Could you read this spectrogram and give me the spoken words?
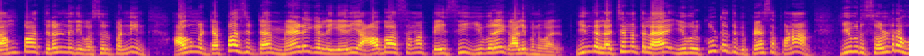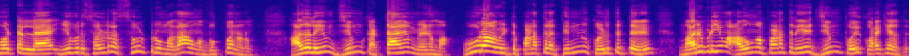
லம்பா திரள் நிதி வசூல் பண்ணி அவங்க டெபாசிட்டை மேடைகளில் ஏறி ஆபாசமா பேசி இவரே காலி பண்ணுவார். இந்த லட்சணத்துல இவர் கூட்டத்துக்கு பேச போனா இவர் சொல்ற ஹோட்டல்ல இவர் சொல்ற சூட் ரூமை தான் அவங்க புக் பண்ணணும். அதுலயும் ஜிம் கட்டாயம் வேணுமா? ஊரா வீட்டு பணத்துல தின்னு கொளுத்துட்டு மறுபடியும் அவங்க பணத்திலேயே ஜிம் போய் குறைக்கிறது.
